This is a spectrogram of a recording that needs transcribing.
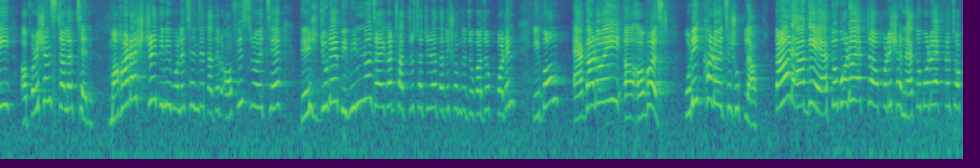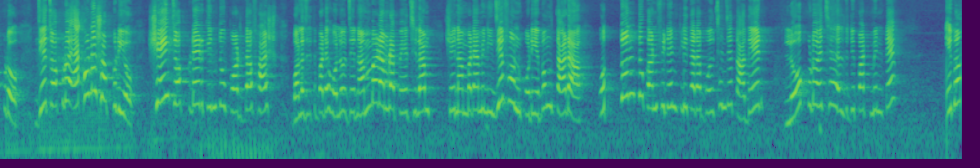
এই অপারেশনস চালাচ্ছেন। মহারাষ্ট্রে তিনি বলেছেন যে তাদের অফিস রয়েছে। দেশ জুড়ে বিভিন্ন জায়গার ছাত্রছাত্রীরা তাদের সঙ্গে যোগাযোগ করেন এবং এগারোই অগস্ট পরীক্ষা রয়েছে শুক্লা। তার আগে এত বড় একটা অপারেশন এত বড় একটা চক্র, যে চক্র এখনও সক্রিয়, সেই চক্রের কিন্তু পর্দা ফাঁস বলা যেতে পারে। হলো যে নাম্বার আমরা পেয়েছিলাম, সেই নাম্বারে আমি নিজে ফোন করি এবং তারা কনফিডেন্টলি তারা বলছেন যে তাদের লোক রয়েছে হেলথ ডিপার্টমেন্টে এবং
